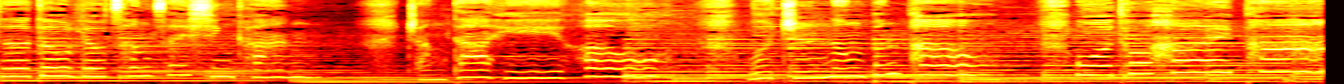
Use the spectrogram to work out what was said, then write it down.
的都留藏在心坎。大以后我只能奔跑我多害怕。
